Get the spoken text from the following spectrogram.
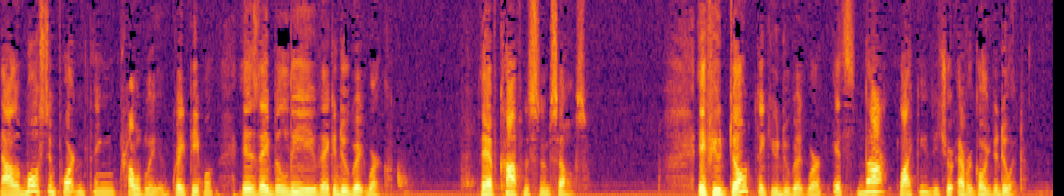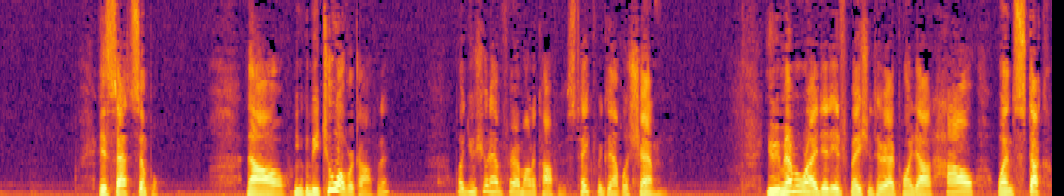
Now, the most important thing, probably, of great people, is they believe they can do great work. They have confidence in themselves. If you don't think you do great work, it's not likely that you're ever going to do it. It's that simple. Now, you can be too overconfident, but you should have a fair amount of confidence. Take, for example, Shannon. You remember when I did information theory, I pointed out how, when stuck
